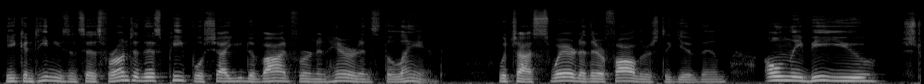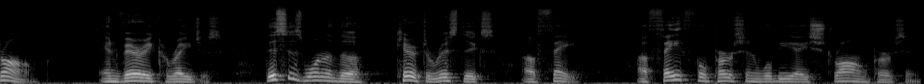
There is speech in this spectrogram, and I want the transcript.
He continues and says, For unto this people shall you divide for an inheritance the land, which I swear to their fathers to give them. Only be you strong and very courageous. This is one of the characteristics of faith. A faithful person will be a strong person.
